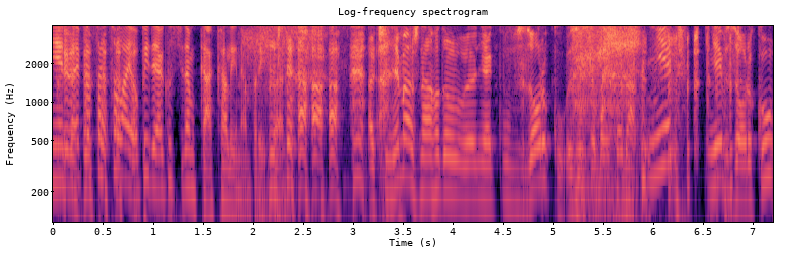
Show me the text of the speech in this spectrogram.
Nie, Saifa sa chcela aj opýtať, ako ste tam kakali napríklad. a či nemáš náhodou nejakú vzorku zo sebou? Teda, nie, nie vzorku,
